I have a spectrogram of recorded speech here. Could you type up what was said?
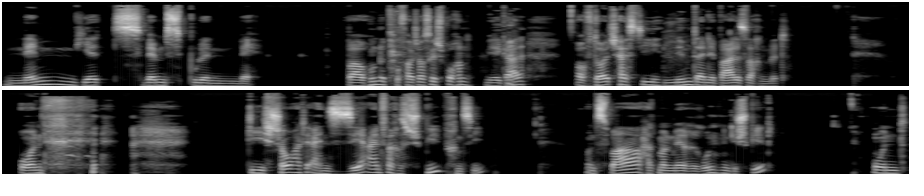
Nem jetzt Wemsbulene. War 100 pro falsch ausgesprochen, mir egal. Auf Deutsch heißt die Nimm deine Badesachen mit. Und die Show hatte ein sehr einfaches Spielprinzip. Und zwar hat man mehrere Runden gespielt und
